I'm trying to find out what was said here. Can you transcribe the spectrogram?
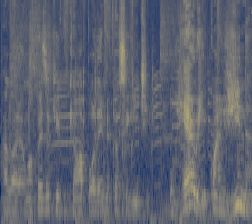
Agora, uma coisa que, que é uma polêmica é o seguinte: o Harry com a Gina.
